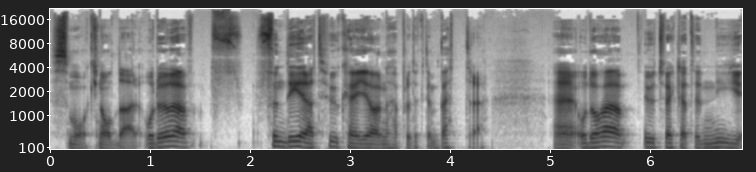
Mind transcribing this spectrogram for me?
små knoddar. Och då har jag funderat hur kan jag göra den här produkten bättre? Eh, och då har jag utvecklat en ny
